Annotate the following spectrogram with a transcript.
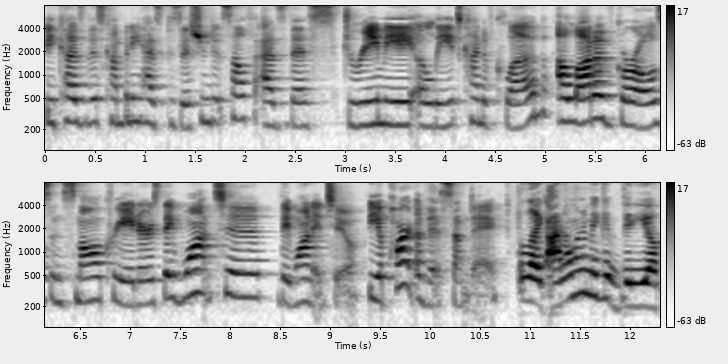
because this company has positioned itself as this dreamy elite kind of club, a lot of girls and small creators, they want to, they wanted to be a part of this someday. But like, I don't want to make a video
